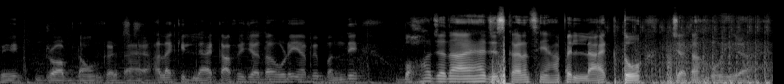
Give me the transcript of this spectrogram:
पे ड्रॉप डाउन करता है। हालाँकि लैग काफ़ी ज़्यादा हो रहे हैं यहाँ पे। बंदे बहुत ज़्यादा आए हैं जिस कारण से यहाँ पे लैग तो ज़्यादा हो ही रहा है।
